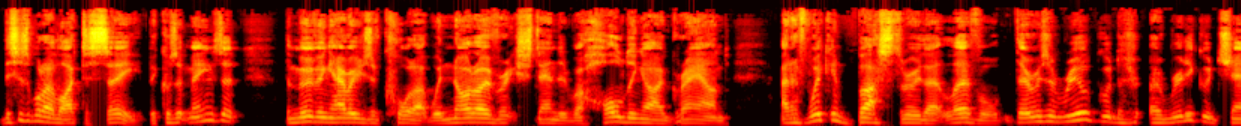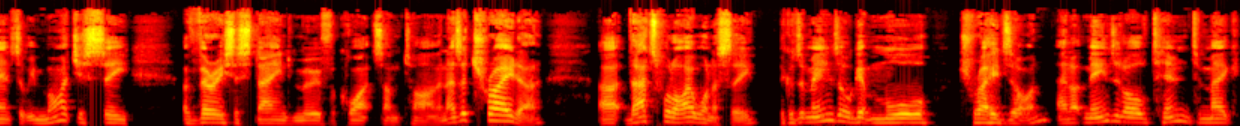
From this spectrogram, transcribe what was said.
this is what I like to see because it means that the moving averages have caught up. We're not overextended. We're holding our ground and if we can bust through that level, there is a real good, a really good chance that we might just see a very sustained move for quite some time. And as a trader, uh, that's what I want to see because it means I'll get more trades on, and it means that I'll tend to make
